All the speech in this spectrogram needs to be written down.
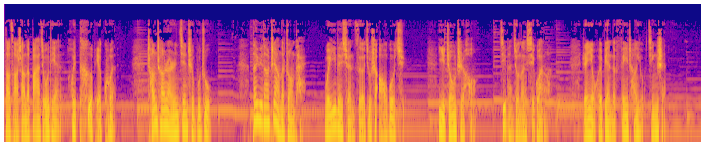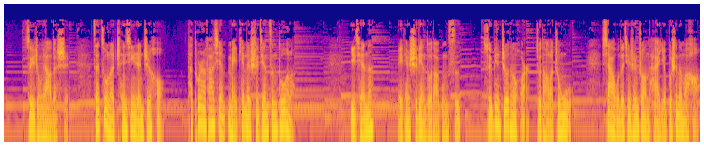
到早上的八九点会特别困，常常让人坚持不住。但遇到这样的状态，唯一的选择就是熬过去。一周之后，基本就能习惯了。人也会变得非常有精神。最重要的是，在做了晨星人之后，他突然发现每天的时间增多了。以前呢，每天十点多到公司，随便折腾会儿就到了中午，下午的精神状态也不是那么好，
